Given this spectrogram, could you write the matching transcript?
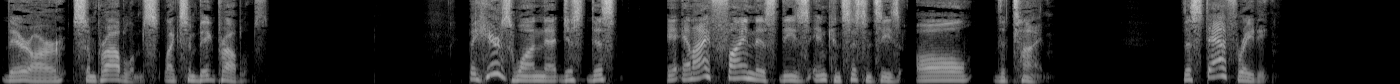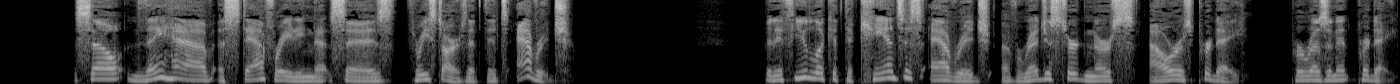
there are some problems, like some big problems. But here's one that just this, and I find this, these inconsistencies all the time. The staff rating. So they have a staff rating that says three stars, that it's average. But if you look at the Kansas average of registered nurse hours per day, per resident per day,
